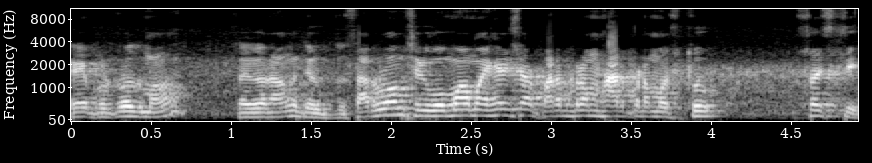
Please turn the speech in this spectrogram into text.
రేపటి రోజు మనం సవివరంగా తెలుపుతాం. సర్వం శ్రీ ఉమామహేశ్వర పరబ్రహ్మార్పణమస్తు. స్వస్తి.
